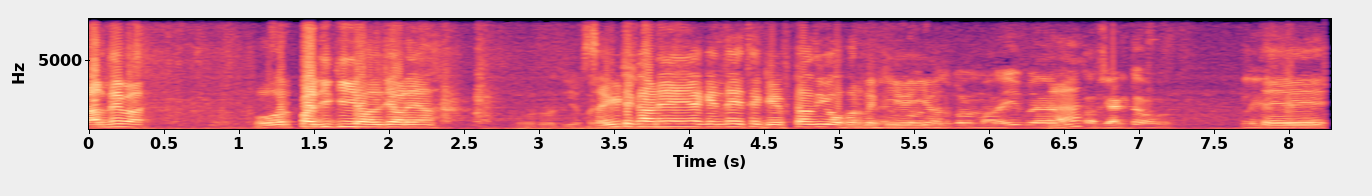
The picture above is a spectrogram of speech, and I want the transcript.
ਕਰਦੇ ਬਾ ਹੋਰ ਭਾਜੀ ਕੀ ਹਾਲ ਚਾਲ ਆ? ਵਧੀਆ ਸਹੀ ਟਿਕਾਣੇ ਆਏ ਆ ਕਹਿੰਦੇ ਇੱਥੇ ਗਿਫਟਾਂ ਦੀ ਆਫਰ ਲੱਗੀ ਹੋਈ ਆ? ਬਿਲਕੁਲ ਮਾਰਾ ਹੀ? ਪ੍ਰੋਜੈਕਟ ਤੇ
